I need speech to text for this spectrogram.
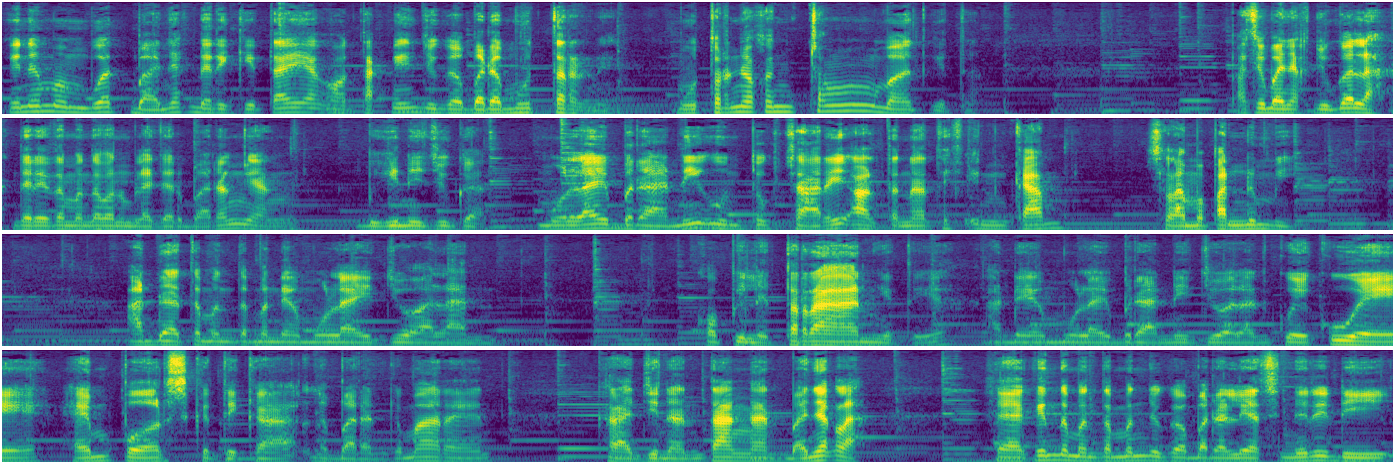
ini membuat banyak dari kita yang otaknya juga pada muter nih. Muternya kenceng banget gitu. Pasti banyak juga lah dari teman-teman belajar bareng yang begini juga, mulai berani untuk cari alternatif income selama pandemi. Ada teman-teman yang mulai jualan kopi literan gitu ya, ada yang mulai berani jualan kue-kue, hampers ketika lebaran kemarin. kerajinan tangan, banyak lah. Saya yakin teman-teman juga pada lihat sendiri di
